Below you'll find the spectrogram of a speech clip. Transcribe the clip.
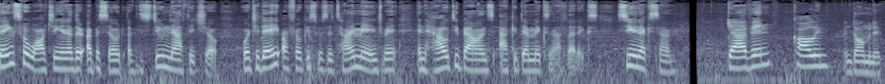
Thanks for watching another episode of the Student Athlete Show, where today our focus was the time management and how to balance academics and athletics. See you next time. Gavin, Colin. And Dominic.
